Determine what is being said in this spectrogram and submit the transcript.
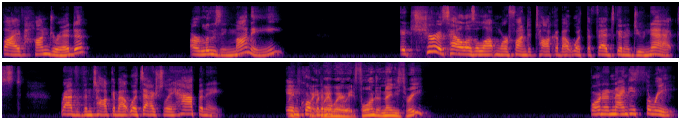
500 are losing money, it sure as hell is a lot more fun to talk about what the Fed's going to do next rather than talk about what's actually happening in wait, corporate wait, Wait, wait, wait. 493? 493.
